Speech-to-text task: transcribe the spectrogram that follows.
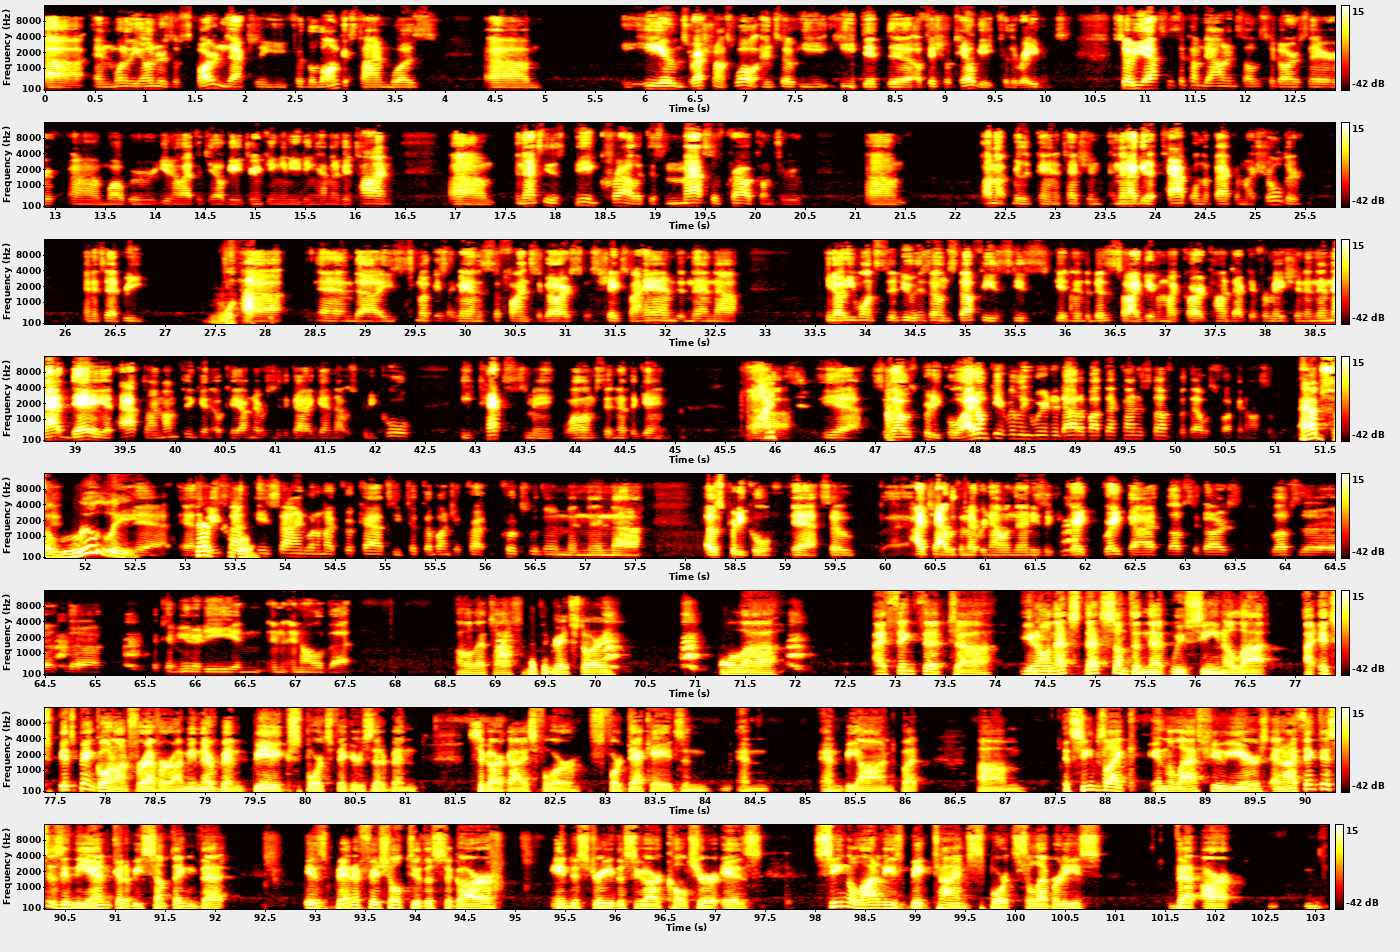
Uh, and one of the owners of Spartans actually for the longest time was. Um, he owns restaurants well, and so he he did the official tailgate for the Ravens. So he asked us to come down and sell the cigars there um, while we are you know, at the tailgate, drinking and eating, having a good time. Um, and I see this big crowd, like this massive crowd, come through. Um, I'm not really paying attention, and then I get a tap on the back of my shoulder, and it's Ed Reed. Wow. Uh, and uh, he's smoking. He's like, "Man, this is a fine cigar." So shakes my hand, and then uh, you know he wants to do his own stuff. He's he's getting into business, so I gave him my card, contact information, and then that day at halftime, I'm thinking, "Okay, I'll never see the guy again." That was pretty cool. He texts me while I'm sitting at the game. What? Uh, yeah, so that was pretty cool. I don't get really weirded out about that kind of stuff, but that was fucking awesome. Absolutely. Yeah, yeah. So That's he, signed, cool. he signed one of my crook hats. He took a bunch of cro- crooks with him, and then uh, that was pretty cool. Yeah, so I chat with him every now and then. He's a great, great guy. Loves cigars. Loves the the, the community and, and and all of that. oh, that's awesome. That's a great story. Well, uh, I think that uh, you know, and that's that's something that we've seen a lot. It's it's been going on forever. I mean, there have been big sports figures that have been cigar guys for for decades and and and beyond. But um, it seems like in the last few years, and I think this is in the end going to be something that is beneficial to the cigar industry, the cigar culture, is seeing a lot of these big time sports celebrities that are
